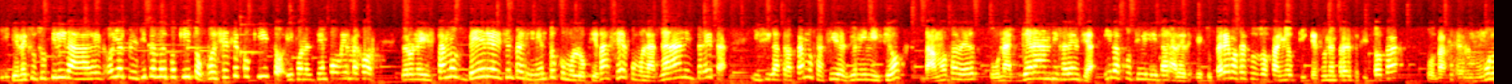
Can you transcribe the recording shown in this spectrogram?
y tiene sus utilidades. Oye, al principio es muy poquito, pues ese poquito y con el tiempo va a ir mejor. Pero necesitamos ver ese emprendimiento como lo que va a ser, como la gran empresa. Y si la tratamos así desde un inicio, vamos a ver una gran diferencia. Y las posibilidades de que superemos esos dos años y que es una empresa exitosa, pues va a ser muy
